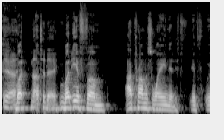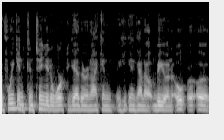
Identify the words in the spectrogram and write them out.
Yeah, but not uh, today. But if um, I promise Wayne that if, if if we can continue to work together and I can he can kind of be an uh,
